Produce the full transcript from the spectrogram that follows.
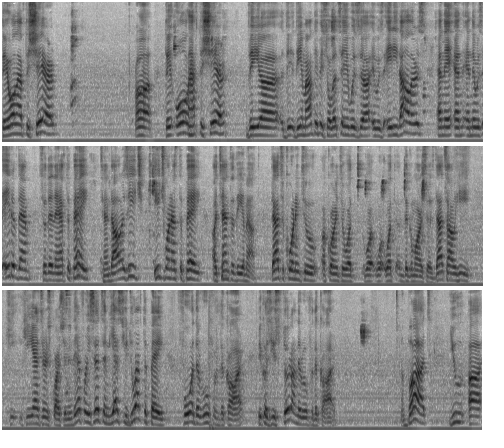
They all have to share. Uh, they all have to share the, uh, the the amount they pay. So let's say it was uh, it was eighty dollars, and they and, and there was eight of them. So then they have to pay ten dollars each. Each one has to pay a tenth of the amount. That's according to according to what what, what, what the Gemara says. That's how he he he answered his question, and therefore he said to him, "Yes, you do have to pay for the roof of the car." Because you stood on the roof of the car, but you uh,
